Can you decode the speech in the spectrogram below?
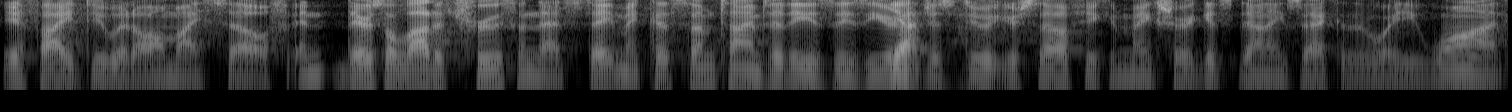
if I do it all myself. And there's a lot of truth in that statement because sometimes it is easier yeah. to just do it yourself. You can make sure it gets done exactly the way you want.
